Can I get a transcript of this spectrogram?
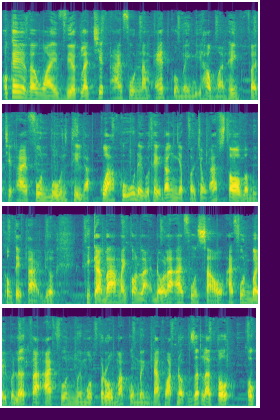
Ok và ngoài việc là chiếc iPhone 5s của mình bị hỏng màn hình và chiếc iPhone 4 thì lại quá cũ để có thể đăng nhập vào trong App Store và mình không thể tải được thì cả ba máy còn lại đó là iPhone 6, iPhone 7 Plus và iPhone 11 Pro Max của mình đang hoạt động rất là tốt. Ok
